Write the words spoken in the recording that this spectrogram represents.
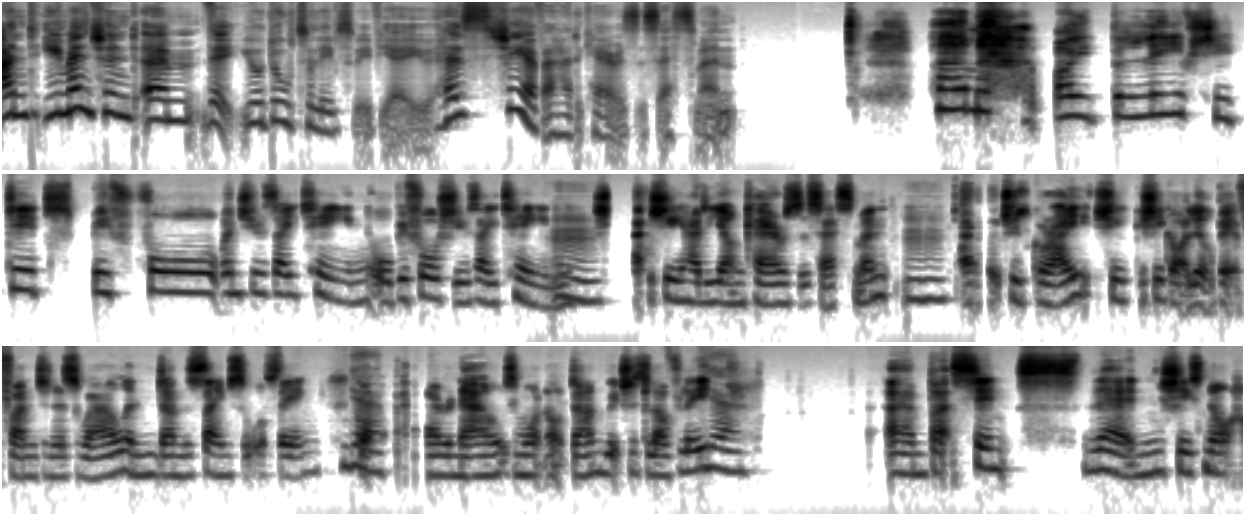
And you mentioned um, that your daughter lives with you. Has she ever had a carer's assessment? Um, I believe she did before when she was 18 or before she was 18. Mm. She, she had a young carers assessment, hmm uh, which was great. She she got a little bit of funding as well and done the same sort of thing. Yeah, Got hair and nails and whatnot done, which is lovely. yeah, Um, but since then, she's not.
